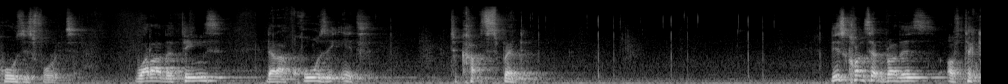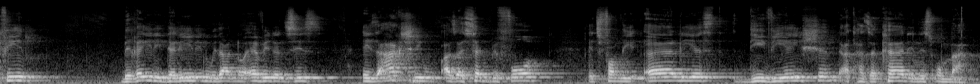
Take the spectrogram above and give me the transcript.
causes for it. What are the things that are causing it to spread. This concept, brothers, of takfir, بغير دليل, without no evidences, is actually, as I said before, it's from the earliest deviation that has occurred in this ummah.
